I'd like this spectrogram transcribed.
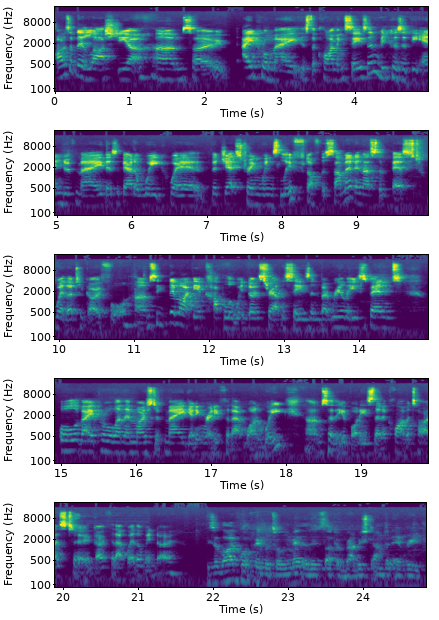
I was up there last year. Um, so April, May is the climbing season because at the end of May, there's about a week where the jet stream winds lift off the summit, and that's the best weather to go for. Um, so there might be a couple of windows throughout the season, but really you spend all of April and then most of May getting ready for that one week um, so that your body's then acclimatized to go for that weather window. Is it like what people are talking about that there's like a rubbish dump at every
